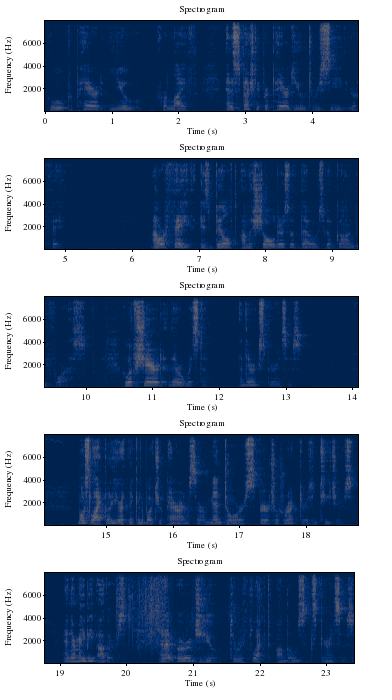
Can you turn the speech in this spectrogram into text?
who prepared you for life and especially prepared you to receive your faith. Our faith is built on the shoulders of those who have gone before us, who have shared their wisdom and their experiences. Most likely, you're thinking about your parents or mentors, spiritual directors, and teachers, and there may be others, and I urge you to reflect on those experiences.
